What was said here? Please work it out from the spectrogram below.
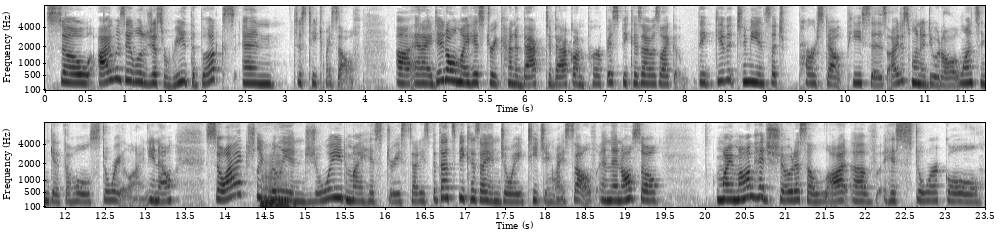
so I was able to just read the books and just teach myself. Uh, and I did all my history kind of back to back on purpose because I was like, they give it to me in such parsed out pieces. I just want to do it all at once and get the whole storyline, you know? So I actually mm. really enjoyed my history studies, but that's because I enjoy teaching myself. And then also, my mom had showed us a lot of historical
